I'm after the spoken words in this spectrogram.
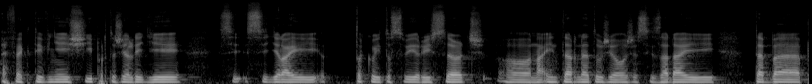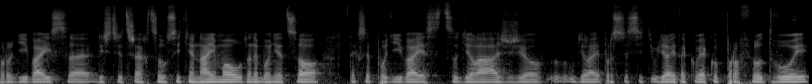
efektivnější, protože lidi si, si dělají takový to svý research uh, na internetu, že, jo, že si zadají tebe, prodívají se, když si třeba chcou si tě najmout nebo něco, tak se podívají, co děláš, že jo, udělají, prostě si udělají takový jako profil tvůj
